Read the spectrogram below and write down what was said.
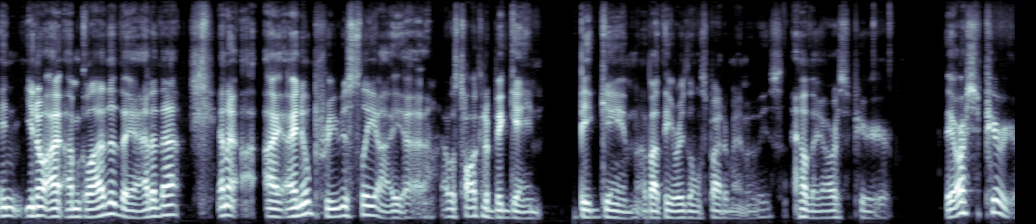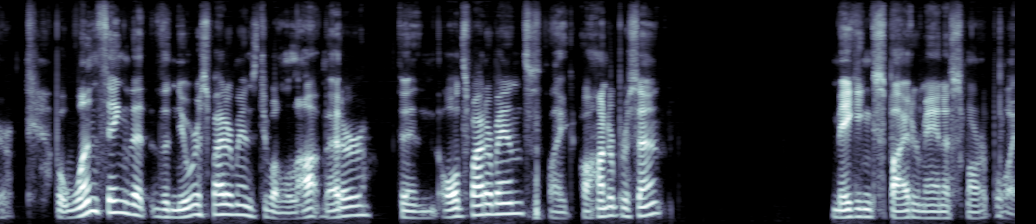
And you know, I, I'm glad that they added that. And I, I, I know previously I uh, I was talking a big game, big game about the original Spider-Man movies, how they are superior. They are superior. But one thing that the newer Spider-Mans do a lot better than old Spider-Mans, like hundred percent, making Spider-Man a smart boy.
